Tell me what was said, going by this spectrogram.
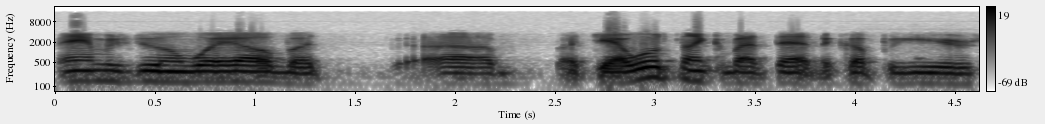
family's doing well, but uh, but yeah, we'll think about that in a couple of years.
